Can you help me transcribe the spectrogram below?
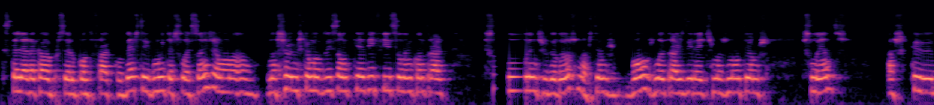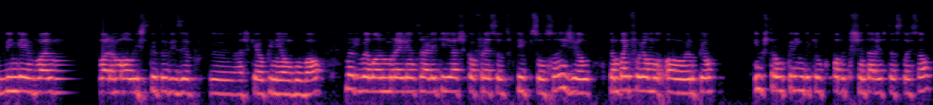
que se calhar acaba por ser o ponto fraco desta e de muitas seleções. É uma, nós sabemos que é uma posição que é difícil encontrar excelentes jogadores. Nós temos bons laterais direitos, mas não temos excelentes. Acho que ninguém vai levar a mal isto que eu estou a dizer, porque acho que é a opinião global. Mas o Belón Moreira entrar aqui acho que oferece outro tipo de soluções. Ele também foi ao, ao europeu e mostrou um bocadinho daquilo que pode acrescentar esta seleção.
